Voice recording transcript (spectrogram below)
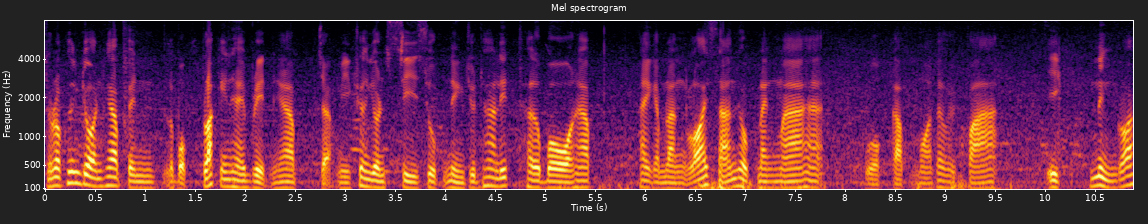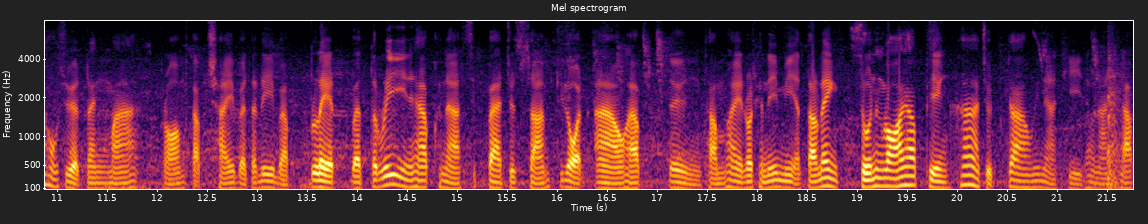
สำหรับเครื่องยนต์ครับเป็นระบบ Plug-in Hybrid นะครับจะมีเครื่องยนต์ 4 สูบ 1.5 ลิตรเทอร์โบนะครับให้กำลัง 136 แรงม้าฮะบวกกับมอเตอร์ไฟฟ้าอีก 161 แรงม้า พร้อมกับใช้แบตเตอรี่แบบเบลดแบตเตอรี่นะครับขนาด 18.3 กิโลวัตต์อาวครับ ซึ่งทำให้รถคันนี้มีอัตราเร่ง0ถึง100 ครับ เพียง 5.9 วินาทีเท่านั้นครับ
